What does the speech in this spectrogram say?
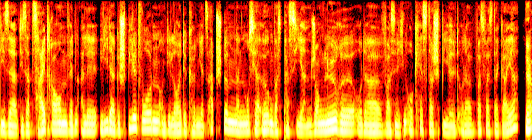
dieser, dieser Zeitraum, wenn alle Lieder gespielt wurden und die Leute können jetzt abstimmen, dann muss ja irgendwas passieren. Jongleure oder, weiß ich nicht, ein Orchester spielt oder was weiß der Geier. Ja.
